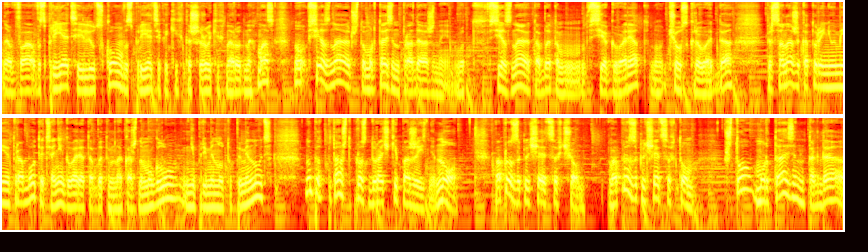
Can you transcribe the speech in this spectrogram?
в восприятии людском, восприятии каких-то широких народных масс. Ну, все знают, что Муртазин продажный. Вот все знают об этом, все говорят. Ну, что скрывать, да? Персонажи, которые не умеют работать, они говорят об этом на каждом углу, не применут упомянуть. Ну, потому что просто дурачки по жизни. Но вопрос заключается в чем? Вопрос заключается в том, что Муртазин тогда,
